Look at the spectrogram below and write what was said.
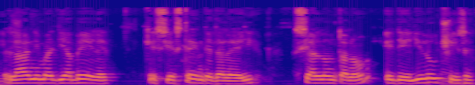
l'anima di Abele che si estende da lei si allontanò ed egli lo uccise,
